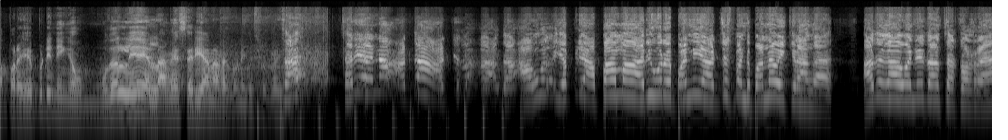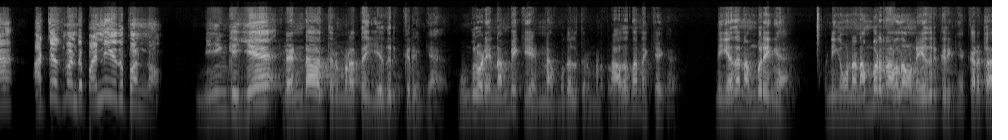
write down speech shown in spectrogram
அப்புறம் எப்படி நீங்க முதல்லயே எல்லாமே சரியா நடக்கும் நீங்க சொல்றீங்க? சார் சரியா என்ன? அதான் அவங்க எப்படி அப்பா அம்மா அறிவுரை பண்ணி அட்ஜஸ்ட்மெண்ட் பண்ண வைக்கிறாங்க? அதுக்காக வேண்டி தான் சார் சொல்றேன். அட்ஜஸ்ட்மெண்ட் பண்ணி இது பண்ணோம். நீங்க ஏன் ரெண்டாவது திருமணத்தை எதிர்க்கிறீங்க? உங்களுடைய நம்பிக்கை என்ன முதல் திருமணத்துல? அதை தான் நான் கேக்குறேன். நீங்க எதை நம்புறீங்க? நீங்க உன்னை நம்புறதுனால தான் உன்னை எதிர்க்கிறீங்க கரெக்டா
